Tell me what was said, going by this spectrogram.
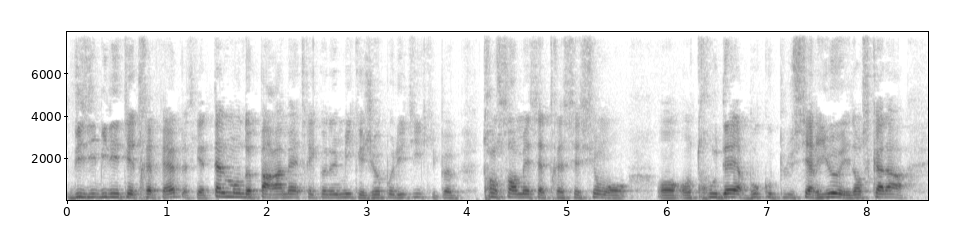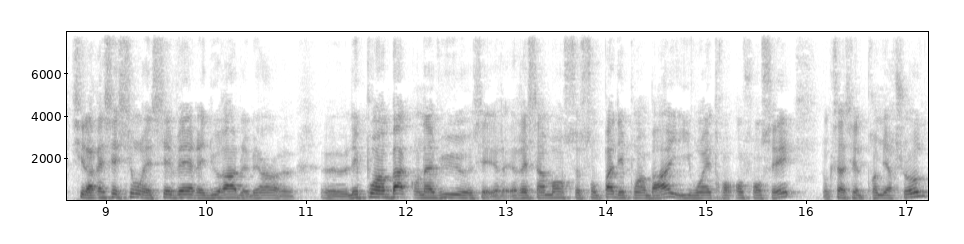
visibilité très faible, parce qu'il y a tellement de paramètres économiques et géopolitiques qui peuvent transformer cette récession en, trou d'air beaucoup plus sérieux. Et dans ce cas-là, si la récession est sévère et durable, eh bien, euh, euh, les points bas qu'on a vus récemment, ce ne sont pas des points bas, ils vont être enfoncés. Donc ça, c'est la première chose.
